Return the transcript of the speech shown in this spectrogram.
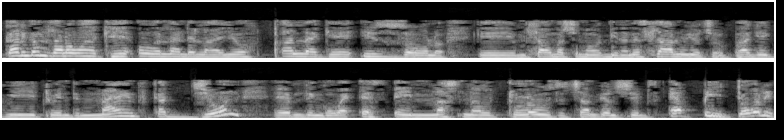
kanti ngomdlalo wakhe olandelayo qala ke izolo ke mhla wamashumi amabini anesihlanu uyotsho phaa ke kwi-29th kajune um ngowe-sa national close championships epitoli.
